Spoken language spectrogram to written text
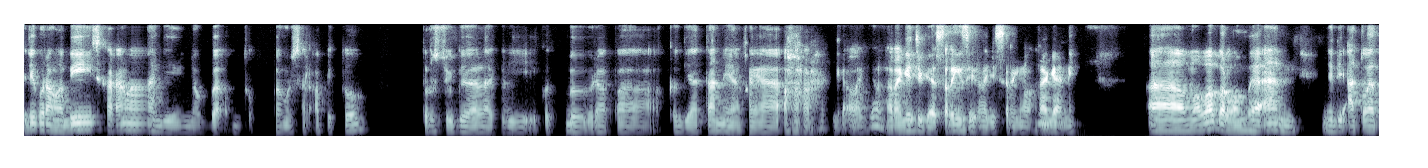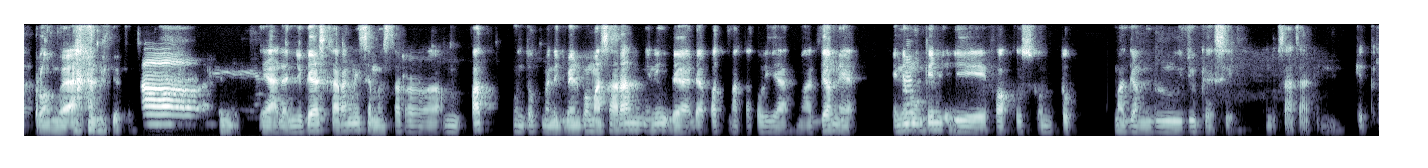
Jadi kurang lebih sekarang lagi nyoba untuk bangun startup itu terus juga lagi ikut beberapa kegiatan ya kayak olahraga lagi olahraga juga sering sih lagi sering olahraga nih um, apa perlombaan jadi atlet perlombaan gitu oh. ya dan juga sekarang nih semester 4 untuk manajemen pemasaran ini udah dapat mata kuliah magang ya ini hmm. mungkin jadi fokus untuk magang dulu juga sih untuk saat saat ini gitu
